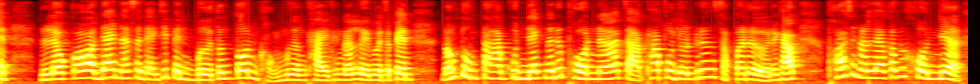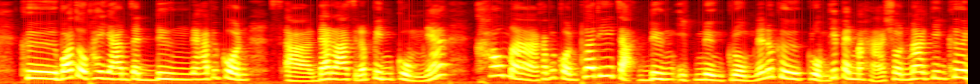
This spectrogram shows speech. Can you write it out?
ศ แล้วก็ได้นักแสดงที่เป็นเบอร์ต้นๆ ของเมืองไทยทั้งนั้นเลยไม่ว่าจะเป็นน้องตูมตามคุณเน็กนฤพลนะ จากภาพยนตร์เรื่องสับปเหร่อนะครับ เพราะฉะนั้นแล้วครับทุกคนเนี่ย คือบอสโจพยายามจะดึงนะครับทุกคนดาราศิลปินกลุ่มเนี้ย เข้ามาครับทุกคนเพื่อที่จะดึงอีกหนึ่งกลุ่ม นั่นก็คือกลุ่มที่เป็นมหาชนมากยิ่งขึ้น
